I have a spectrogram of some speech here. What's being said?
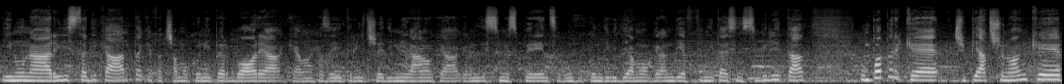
in una rivista di carta che facciamo con Iperborea, che è una casa editrice di Milano che ha grandissime esperienze, con cui condividiamo grandi affinità e sensibilità, un po' perché ci piacciono anche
